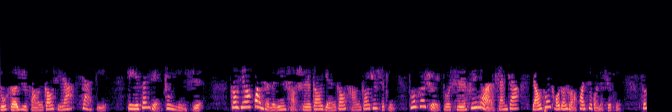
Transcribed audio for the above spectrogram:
如何预防高血压下集。第三点，注意饮食。高血压患者呢，应少吃高盐、高糖、高脂食品，多喝水，多吃黑木耳、山楂、洋葱头等软化血管的食品。此外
